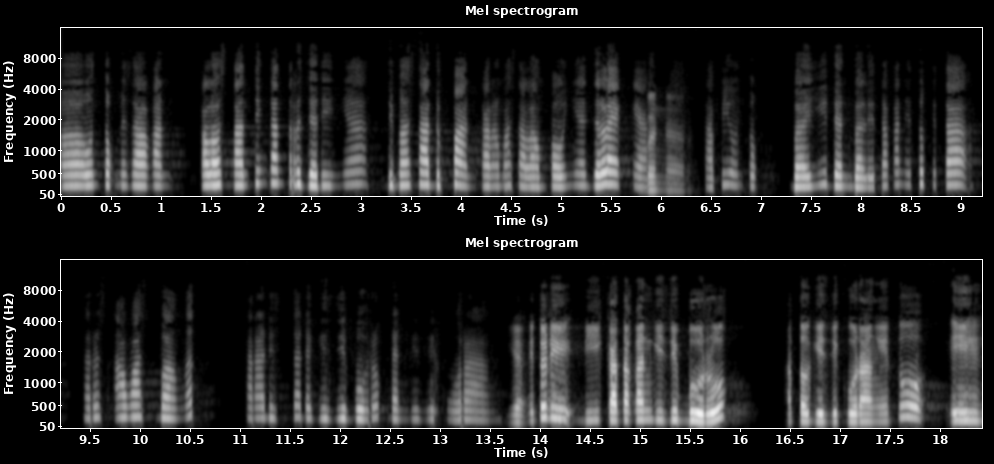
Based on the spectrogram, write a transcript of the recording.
eh, untuk misalkan kalau stunting kan terjadinya di masa depan karena masa lampaunya jelek ya. Benar. Tapi untuk bayi dan balita kan itu kita harus awas banget karena di situ ada gizi buruk dan gizi kurang. Ya, itu di, dikatakan gizi buruk atau gizi kurang itu ih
